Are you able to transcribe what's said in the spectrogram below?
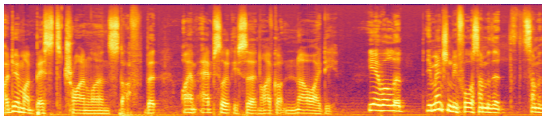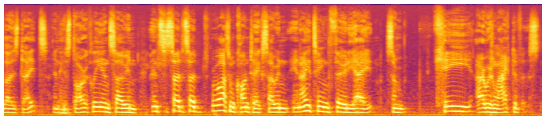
I do my best to try and learn stuff, but I am absolutely certain I've got no idea. Yeah, well, uh, you mentioned before some of the some of those dates and historically, and so in and so, so to provide some context, so in, in 1838, some key Aboriginal activists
